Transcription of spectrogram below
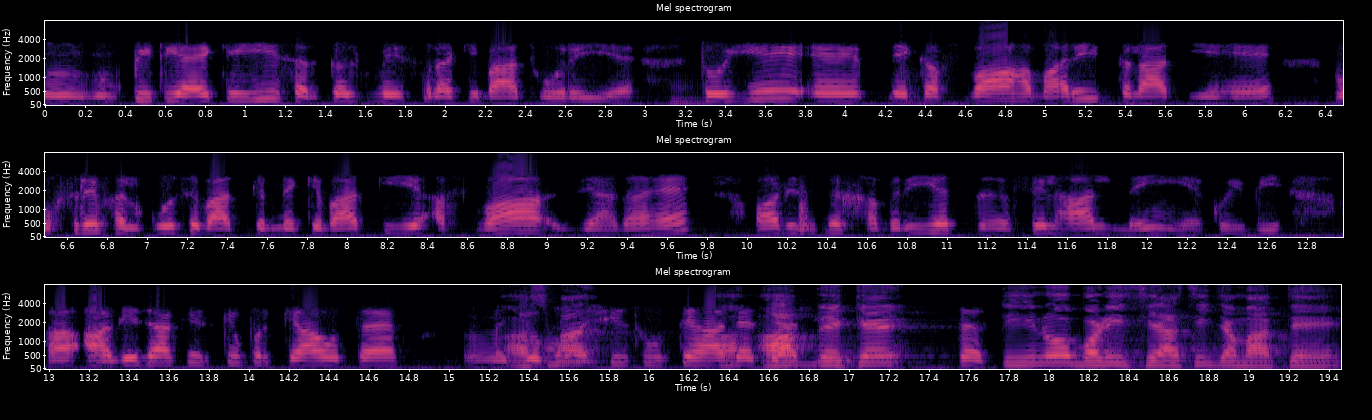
पीटीआई के ही सर्कल्स में इस तरह की बात हो रही है। तो ये एक अफवाह हमारी इतलात ये है मुख्तलिफ़ हलकों से बात करने के बाद कि ये अफवाह ज़्यादा है और इसमें खबरियत फ़िलहाल नहीं है कोई भी। आ, आगे जाके इसके ऊपर क्या होता है? जो माशी सूरत हाल है आप देखें तीनों बड़ी सियासी जमातें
